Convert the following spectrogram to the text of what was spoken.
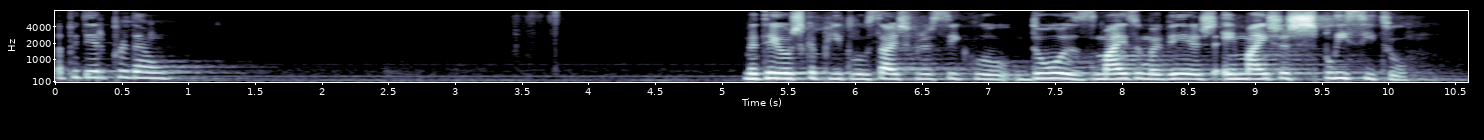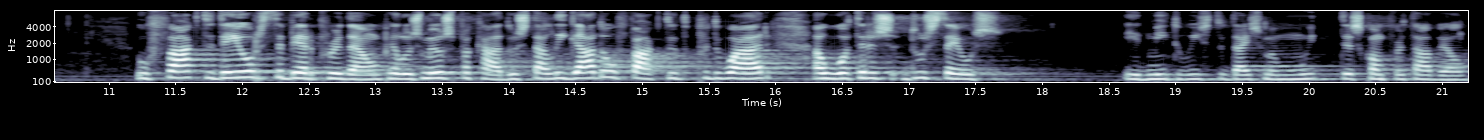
a pedir perdão. Mateus capítulo 6, versículo 12, mais uma vez, é mais explícito. O facto de eu receber perdão pelos meus pecados está ligado ao facto de perdoar a outras dos seus. E admito isto, deixa-me muito desconfortável.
